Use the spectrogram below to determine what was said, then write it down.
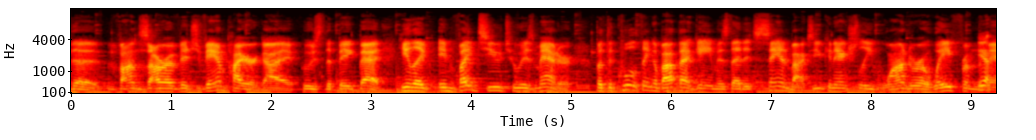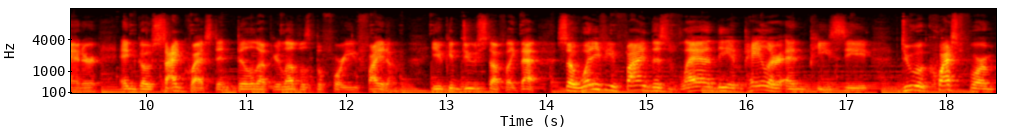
the Von Zarovich vampire guy, who's the big bad. He like invites you to his manor. But the cool thing about that game is that it's sandbox. You can actually wander away from the Yeah. manor and go side quest and build up your levels before you fight him. You can do stuff like that. So what if you find this Vlad the Impaler NPC, do a quest for him,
